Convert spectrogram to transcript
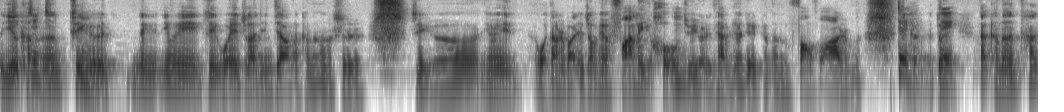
也可能这个嗯那个，因为这个我也知道您讲的可能是这个，因为我当时把这照片发了以后，嗯就有人下面讲这可能芳华什么，对可能对对，他可能他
